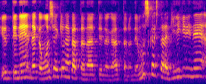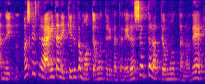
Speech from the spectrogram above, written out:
言ってねなんか申し訳なかったなっていうのがあったのでもしかしたらギリギリねあのもしかしたら空いたらいけるかもって思ってる方がいらっしゃったらって思ったので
